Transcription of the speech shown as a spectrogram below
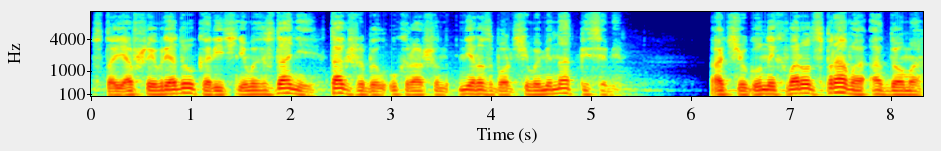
стоявший в ряду коричневых зданий, также был украшен неразборчивыми надписями. От чугунных ворот справа от дома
